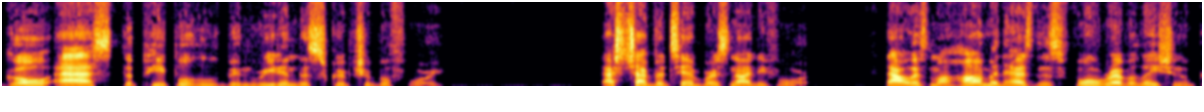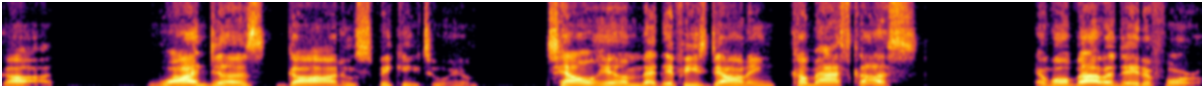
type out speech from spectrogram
go ask the people who've been reading the scripture before you. That's chapter 10, verse 94. Now, if Muhammad has this full revelation of God, why does God, who's speaking to him, tell him that if he's doubting, come ask us and we'll validate it for him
